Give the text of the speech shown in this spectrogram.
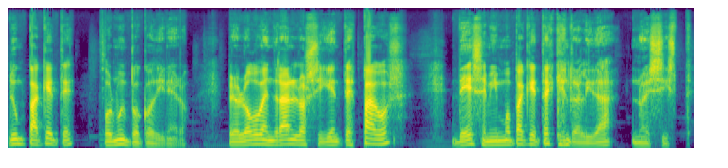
de un paquete por muy poco dinero. Pero luego vendrán los siguientes pagos de ese mismo paquete que en realidad no existe.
